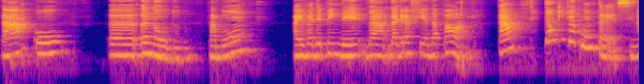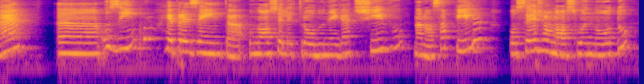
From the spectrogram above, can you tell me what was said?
tá? Ou uh, tá bom? Aí vai depender da, da grafia da palavra, tá? Então, o que que acontece, né? Uh, o zinco representa o nosso eletrodo negativo na nossa pilha, ou seja, o nosso anodo,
